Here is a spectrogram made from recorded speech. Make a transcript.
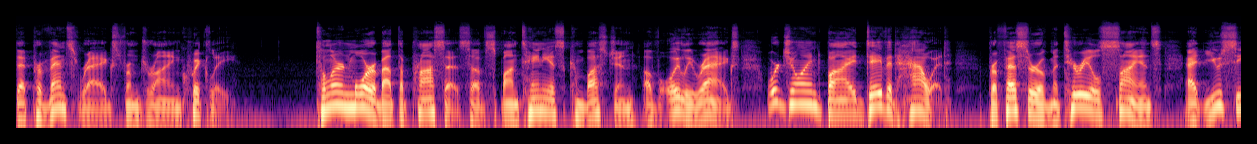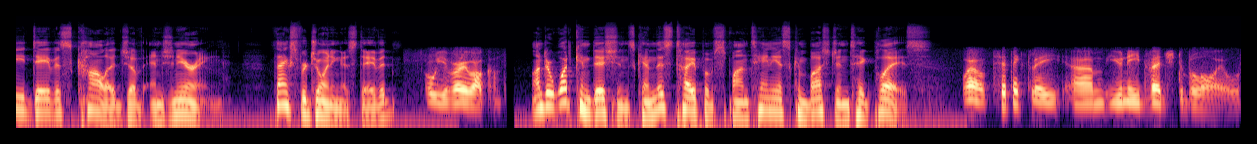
that prevents rags from drying quickly. To learn more about the process of spontaneous combustion of oily rags, we're joined by David Howitt, professor of materials science at UC Davis College of Engineering. Thanks for joining us, David. Oh, you're very welcome. Under what conditions can this type of spontaneous combustion take place? Well, typically um, you need vegetable oils,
